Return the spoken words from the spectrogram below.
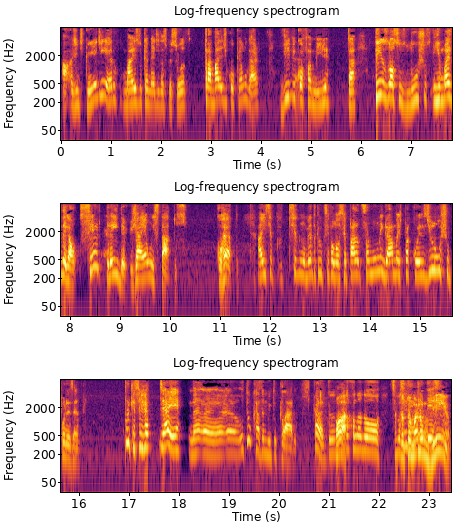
A, a, gente ganha dinheiro, mais do que a média das pessoas, trabalha de qualquer lugar, vive é. com a família, tá? Tem os nossos luxos, e o mais legal, ser trader já é um status, correto? Aí você, chega um momento, aquilo que você falou, você para de não ligar mais para coisas de luxo, por exemplo porque você já, já é, né? É, é, o teu caso é muito claro. Cara, eu Ó, não tô falando. Se você tô tomando um vinho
